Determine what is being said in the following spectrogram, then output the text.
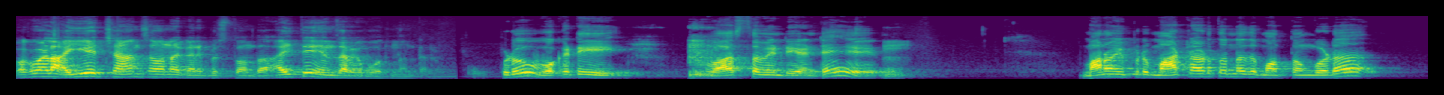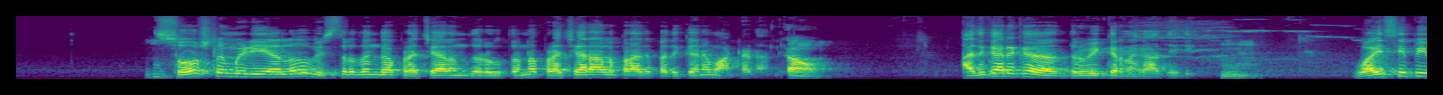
ఒకవేళ అయ్యే ఛాన్స్ ఏమైనా కనిపిస్తుందా? అయితే ఏం జరగబోతుంది అంటారు ఇప్పుడు ఒకటి వాస్తవం ఏంటి అంటే మనం ఇప్పుడు మాట్లాడుతున్నది మొత్తం కూడా సోషల్ మీడియాలో విస్తృతంగా ప్రచారం జరుగుతున్న ప్రచారాల ప్రాతిపదికగానే మాట్లాడాలి. అధికారిక ధృవీకరణ కాదు ఇది. వైసీపీ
